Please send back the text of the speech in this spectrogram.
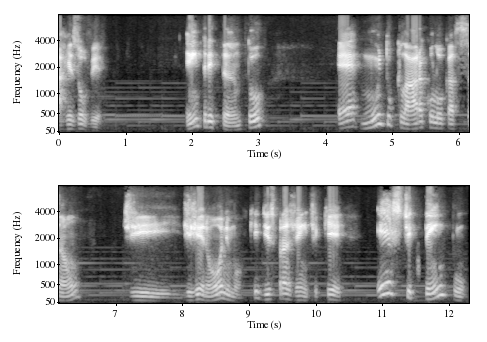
a resolver. Entretanto, é muito clara a colocação de, de Jerônimo, que diz para gente que este tempo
